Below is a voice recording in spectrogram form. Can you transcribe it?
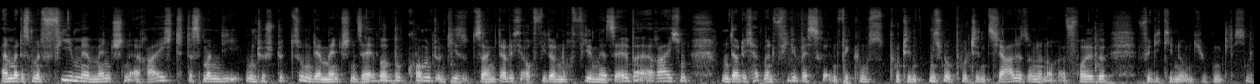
Einmal, dass man viel mehr Menschen erreicht, dass man die Unterstützung der Menschen selber bekommt und die sozusagen dadurch auch wieder noch viel mehr selber erreichen. Und dadurch hat man viel bessere Entwicklungspotenziale, nicht nur Potenziale, sondern auch Erfolge für die Kinder und Jugendlichen.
